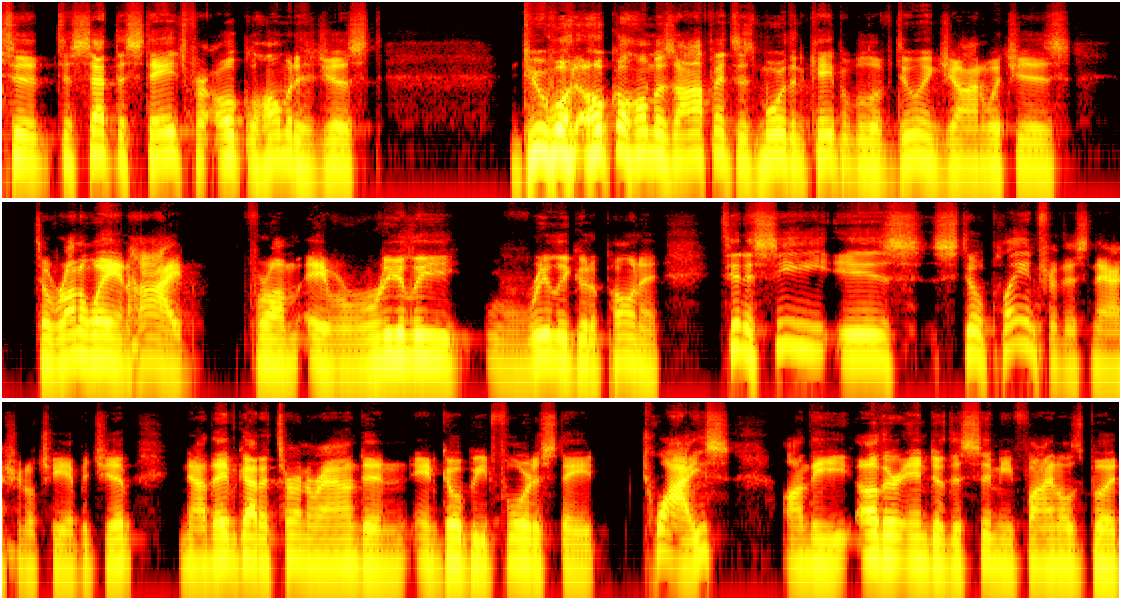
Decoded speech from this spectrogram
to to set the stage for Oklahoma to just do what Oklahoma's offense is more than capable of doing, John, which is to run away and hide from a really, really good opponent. Tennessee is still playing for this national championship. Now they've got to turn around and, and go beat Florida State twice on the other end of the semifinals, but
